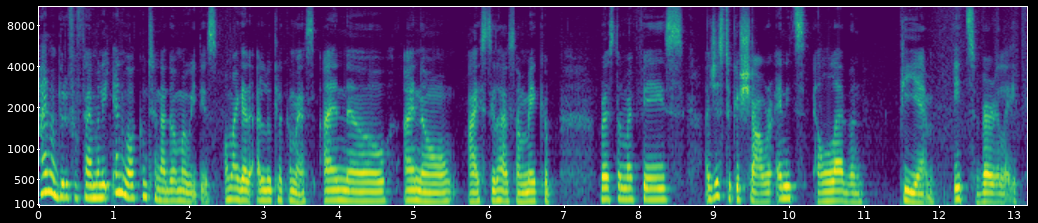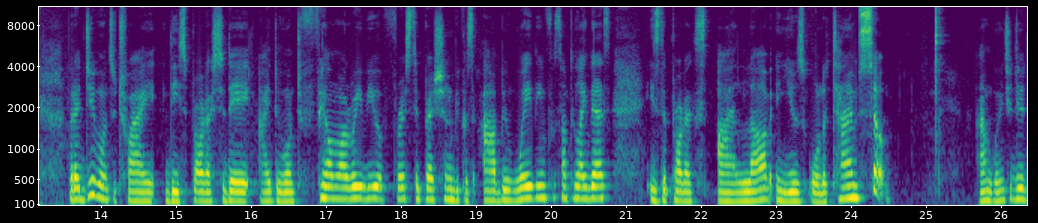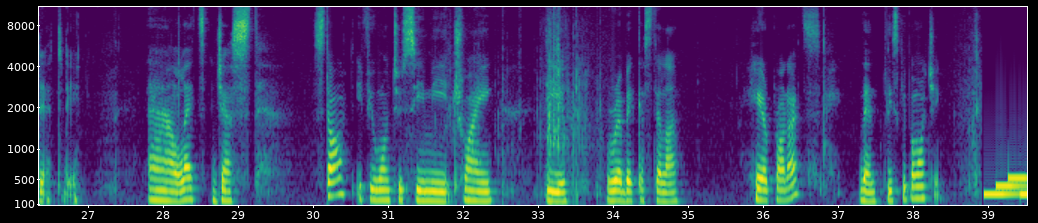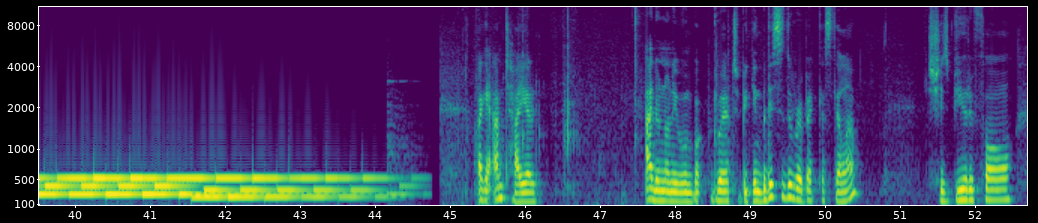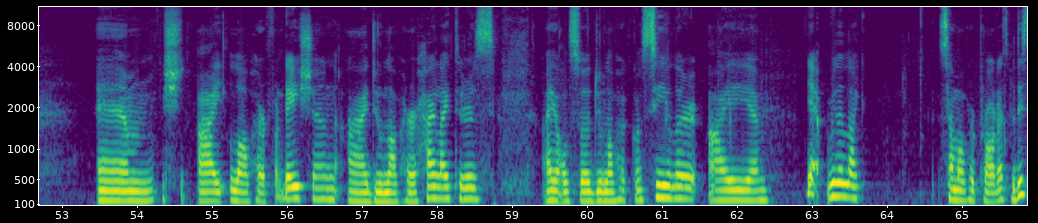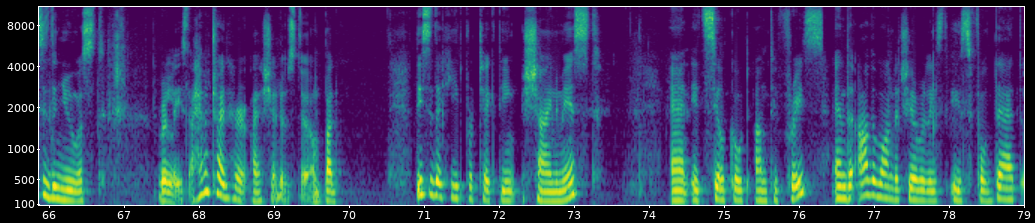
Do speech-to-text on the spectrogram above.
Hi my beautiful family and welcome to another of my videos. Oh my god, I look like a mess. I know, I know. I still have some makeup rest on my face. I just took a shower and it's 11 p.m. It's very late. But I do want to try these products today. I do want to film a review of first impression because I've been waiting for something like this. Is the products I love and use all the time. So I'm going to do that today. Uh, let's just start if you want to see me trying the Rebecca Stella hair products then please keep on watching. Okay I'm tired. I don't know even where to begin but this is the Rebecca Stella. She's beautiful um, she, I love her foundation I do love her highlighters I also do love her concealer. I, um, yeah, really like some of her products, but this is the newest release. I haven't tried her eyeshadows though, but this is the Heat Protecting Shine Mist and it's Silk Coat Anti-Frizz. And the other one that she released is for that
